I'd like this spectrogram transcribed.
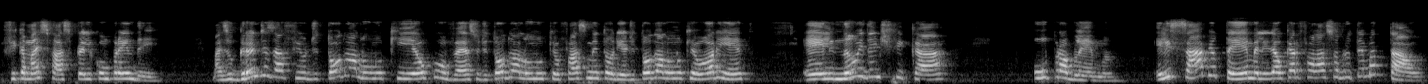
fica mais fácil para ele compreender. Mas o grande desafio de todo aluno que eu converso, de todo aluno que eu faço mentoria, de todo aluno que eu oriento, é ele não identificar o problema, ele sabe o tema, ele eu quero falar sobre o tema tal,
